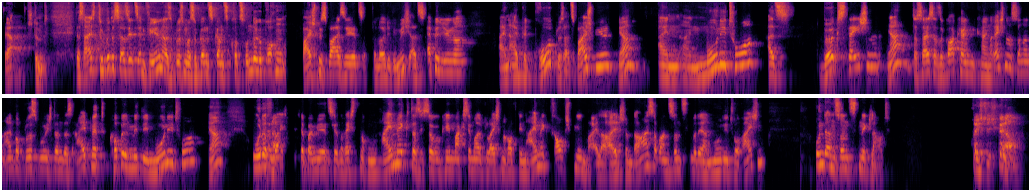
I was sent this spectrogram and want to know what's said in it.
Ja, stimmt. Das heißt, du würdest also jetzt empfehlen, also bloß mal so ganz, ganz kurz runtergebrochen, beispielsweise jetzt für Leute wie mich als Apple-Jünger, ein iPad Pro, bloß als Beispiel, ja, ein, ein Monitor als Workstation, ja, das heißt also gar kein, kein Rechner, sondern einfach bloß, wo ich dann das iPad koppel mit dem Monitor, ja, oder genau. vielleicht ist ja bei mir jetzt hier rechts noch ein iMac, dass ich sage, okay, maximal vielleicht noch auf den iMac drauf spielen, weil er halt schon da ist, aber ansonsten würde ja ein Monitor reichen und ansonsten eine Cloud. Richtig, genau.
